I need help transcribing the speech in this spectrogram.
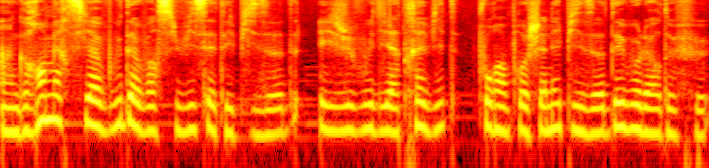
Un grand merci à vous d'avoir suivi cet épisode et je vous dis à très vite pour un prochain épisode des voleurs de feu.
